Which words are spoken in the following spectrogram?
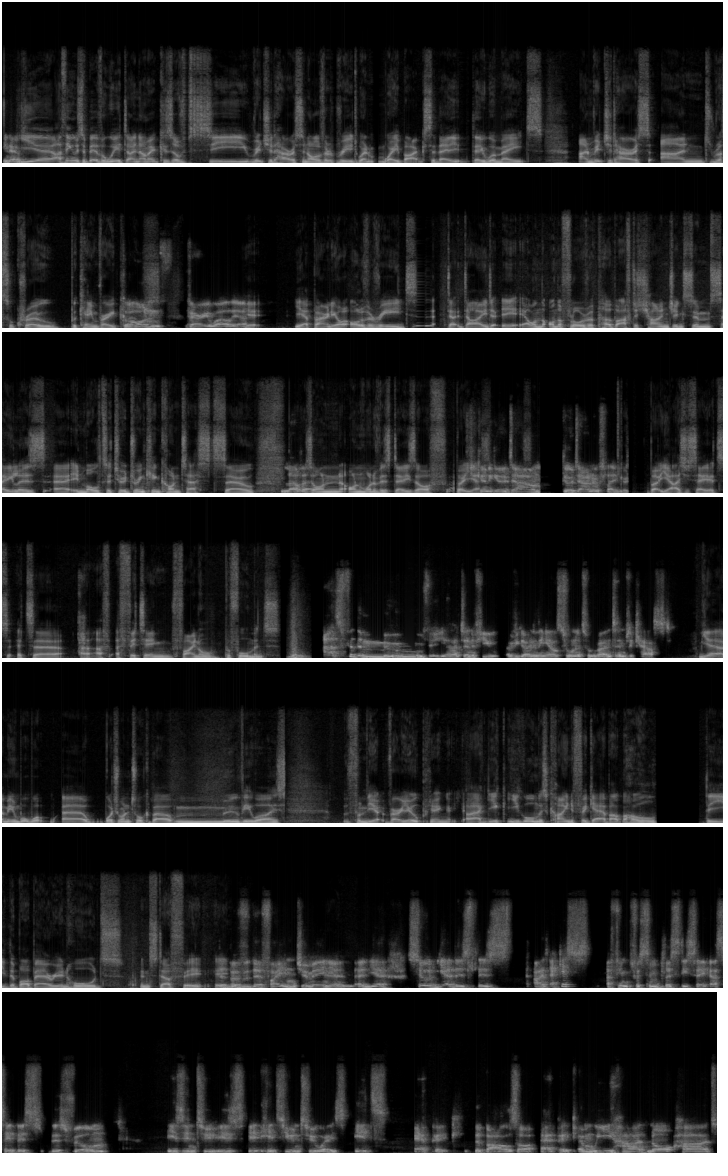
you know. Yeah, I think it was a bit of a weird dynamic because obviously Richard Harris and Oliver Reed went way back, so they they were mates, and Richard Harris and Russell Crowe became very close. Gone very well, yeah. yeah yeah, apparently Oliver Reed d- died eh, on on the floor of a pub after challenging some sailors uh, in Malta to a drinking contest. So Love that was on on one of his days off. But yeah, It's going to go down, go down in flames. But yeah, as you say, it's it's a, a, a fitting final performance. As for the movie, I don't know if you have you got anything else you want to talk about in terms of cast. Yeah, I mean, what what uh, what do you want to talk about movie wise? From the very opening, you, you almost kind of forget about the whole the the barbarian hordes and stuff. In, the, they're fighting Germanian, yeah. and yeah. So yeah, there's there's I, I, guess I think for simplicity's sake, I say this this film is in two is it hits you in two ways. It's epic. The battles are epic, and we had not had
